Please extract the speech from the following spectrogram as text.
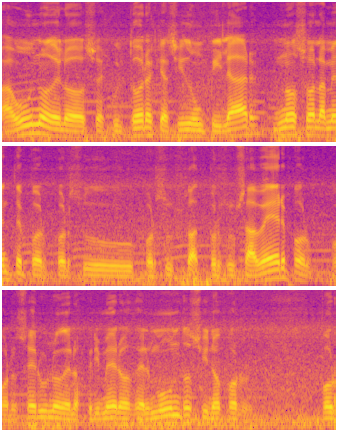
a, uno de los escultores que ha sido un pilar, no solamente por, su, por, su, saber, por, ser uno de los primeros del mundo, sino por, por,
